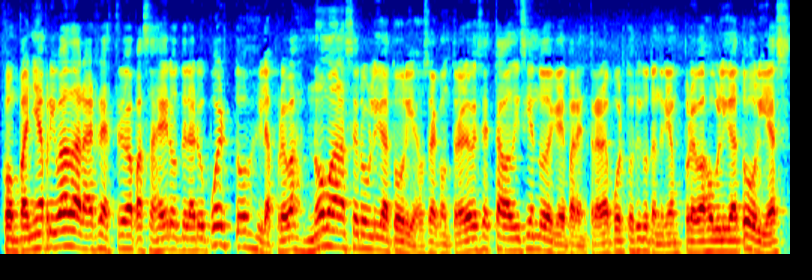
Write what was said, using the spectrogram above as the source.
Compañía privada hará el rastreo a pasajeros del aeropuerto y las pruebas no van a ser obligatorias. O sea, contrario a lo que se estaba diciendo de que para entrar a Puerto Rico tendrían pruebas obligatorias,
